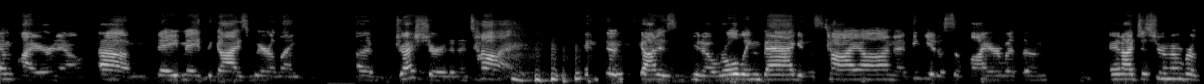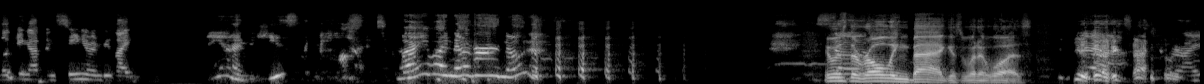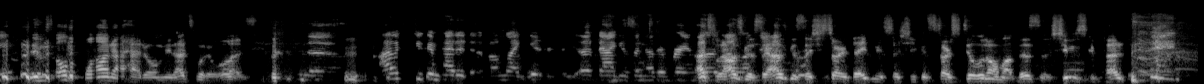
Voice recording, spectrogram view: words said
Empire now, um, they made the guys wear like a dress shirt and a tie. and so he's got his, you know, rolling bag and his tie on. I think he had a supplier with him. And I just remember looking up and seeing him and be like, man, he's like hot. Why have I never noticed? it was the rolling bag is what it was Yeah, Yeah. exactly. Right? It was all the wine I had on me. That's what it was. No, I was too competitive. I'm like, get, that bag is another brand. That's what I was gonna say. I was gonna say she started dating me so she could start stealing all my business. She was competitive.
